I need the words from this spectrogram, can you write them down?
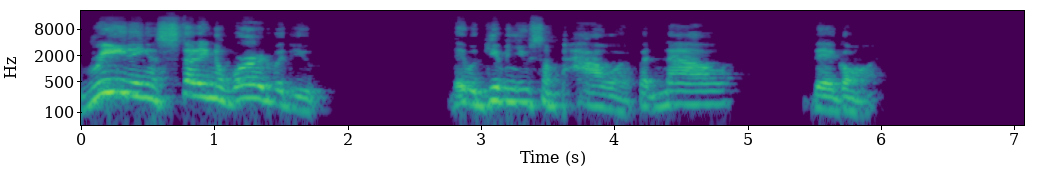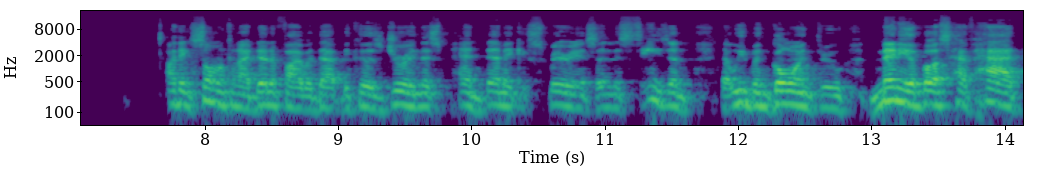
reading and studying the word with you. They were giving you some power, but now they're gone. I think someone can identify with that because during this pandemic experience and this season that we've been going through, many of us have had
